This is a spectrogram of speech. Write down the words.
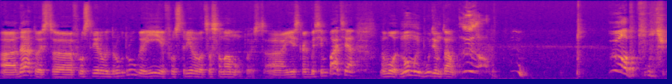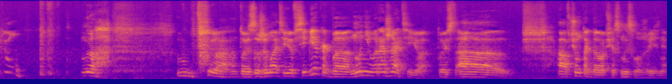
А, да, то есть э, фрустрировать друг друга и фрустрироваться самому. То есть есть как бы симпатия, вот, но мы будем там то есть зажимать ее в себе, как бы, но не выражать ее. То есть, а, а в чем тогда вообще смысл жизни?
